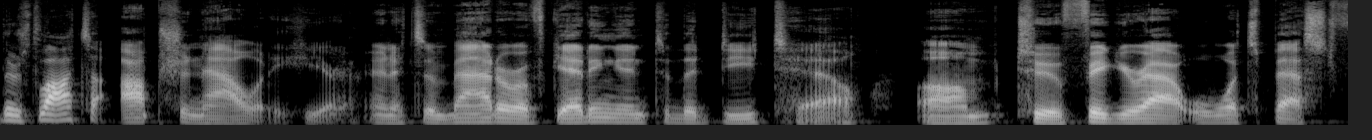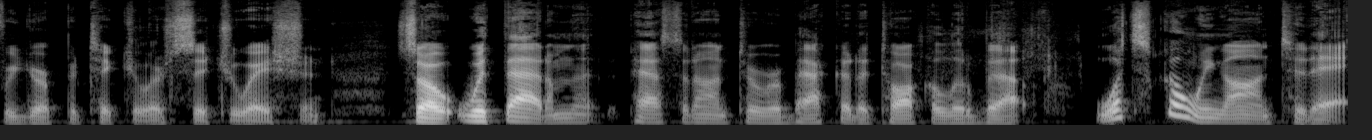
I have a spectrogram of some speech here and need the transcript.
there's lots of optionality here, and it's a matter of getting into the detail um, to figure out well, what's best for your particular situation. So, with that, I'm going to pass it on to Rebecca to talk a little bit about what's going on today.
